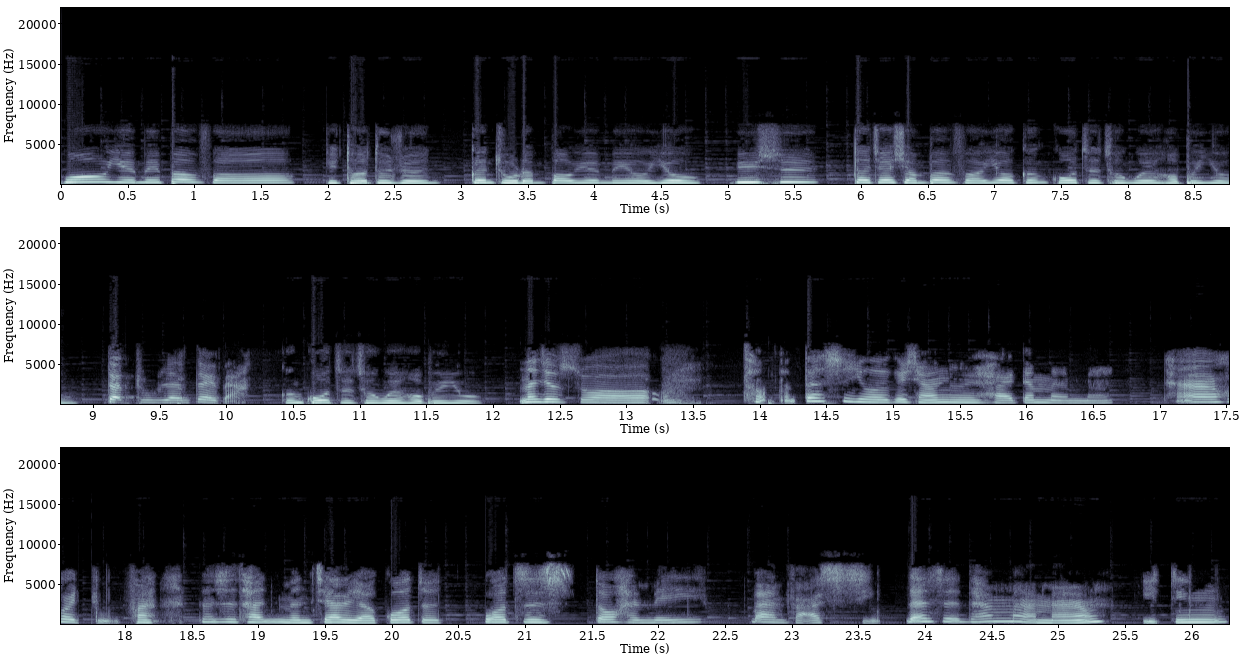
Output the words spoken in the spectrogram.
我也没办法啊。”其他的人跟主人抱怨没有用，于是大家想办法要跟锅子成为好朋友。的主人对吧？跟锅子成为好朋友，那就说。但是有一个小女孩的妈妈，她会煮饭，但是他们家里的锅子锅子都还没办法洗，但是她妈妈已经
